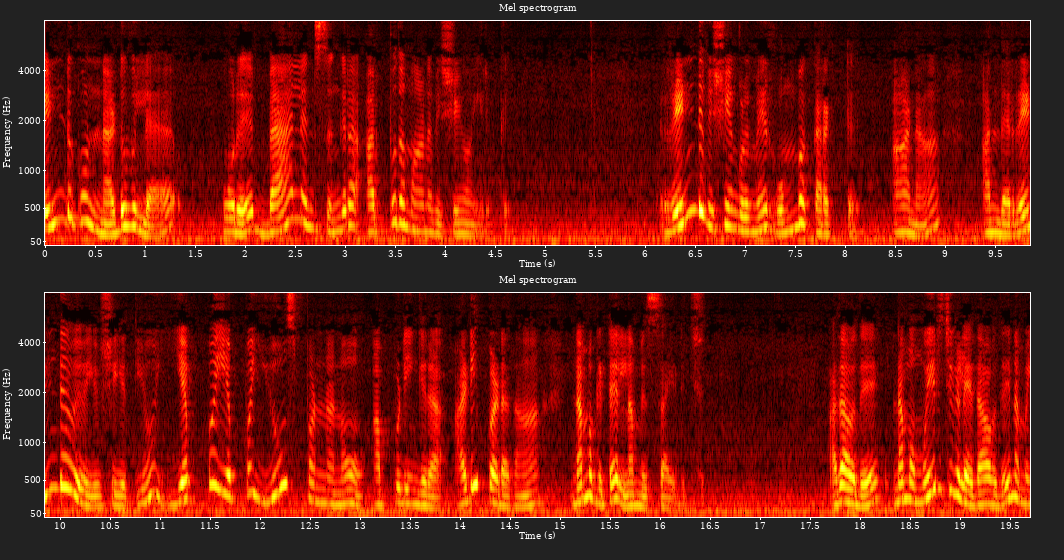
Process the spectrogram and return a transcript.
ரெண்டுக்கும் நடுவுல ஒரு பேலன்ஸுங்கிற அற்புதமான விஷயம் இருக்கு. ரெண்டு விஷயங்களுமே ரொம்ப கரெக்ட் ஆனா அந்த ரெண்டு விஷயத்தையும் எப்ப எப்ப யூஸ் பண்ணணும் அப்படிங்கிற அடிப்படை தான் நம்மகிட்ட எல்லாம் மிஸ் ஆயிடுச்சு. அதாவது நம்ம முயற்சிகள் ஏதாவது நம்ம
